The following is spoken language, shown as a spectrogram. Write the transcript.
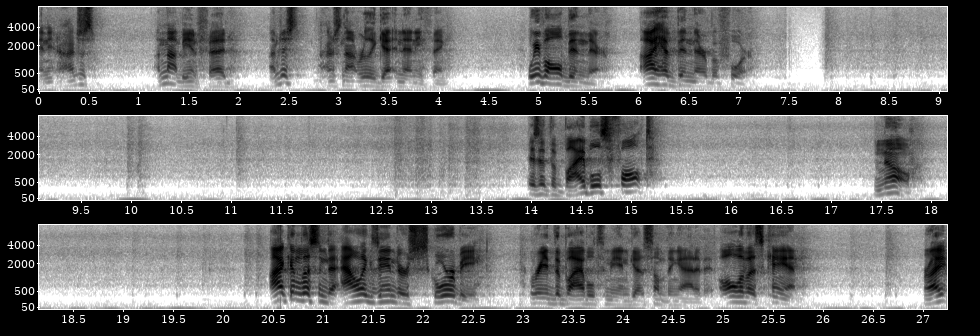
and I just, I'm not being fed? I'm just, I'm just not really getting anything. We've all been there. I have been there before. Is it the Bible's fault? No. I can listen to Alexander Scourby read the Bible to me and get something out of it. All of us can. Right?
